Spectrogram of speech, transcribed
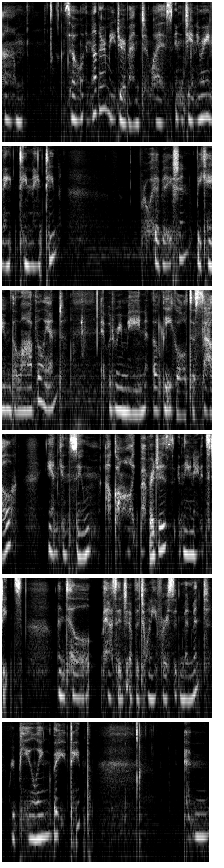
Um, so, another major event was in January 1919. Prohibition became the law of the land. It would remain illegal to sell and consume alcoholic beverages in the United States until passage of the 21st Amendment, repealing the 18th. In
